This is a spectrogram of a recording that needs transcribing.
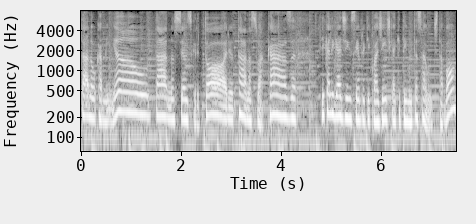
tá no caminhão, tá no seu escritório, tá na sua casa. Fica ligadinho sempre aqui com a gente, que aqui tem muita saúde, tá bom?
